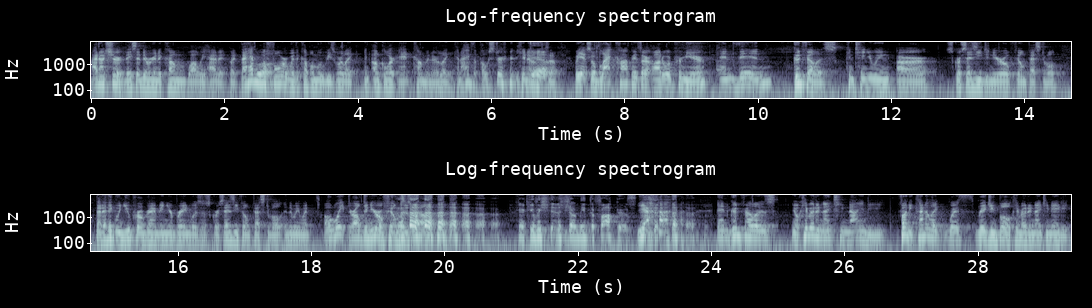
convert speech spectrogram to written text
I'm not sure. They said they were going to come while we have it, but that happened Cool. before with a couple movies where like an uncle or aunt come and are like, mm. "Can I have the poster?" you know. Yeah. So, but yeah, so Black Cop is our Ottawa premiere, and then Goodfellas continuing our Scorsese De Niro Film Festival. That I think when you programmed in your brain was a Scorsese Film Festival, and then we went, "Oh wait, they're all De Niro films as well." Okay, we should have shown Meet the Fockers. Yeah. and Goodfellas, you know, came out in 1990. Funny, kind of like with Raging Bull came out in 1980.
